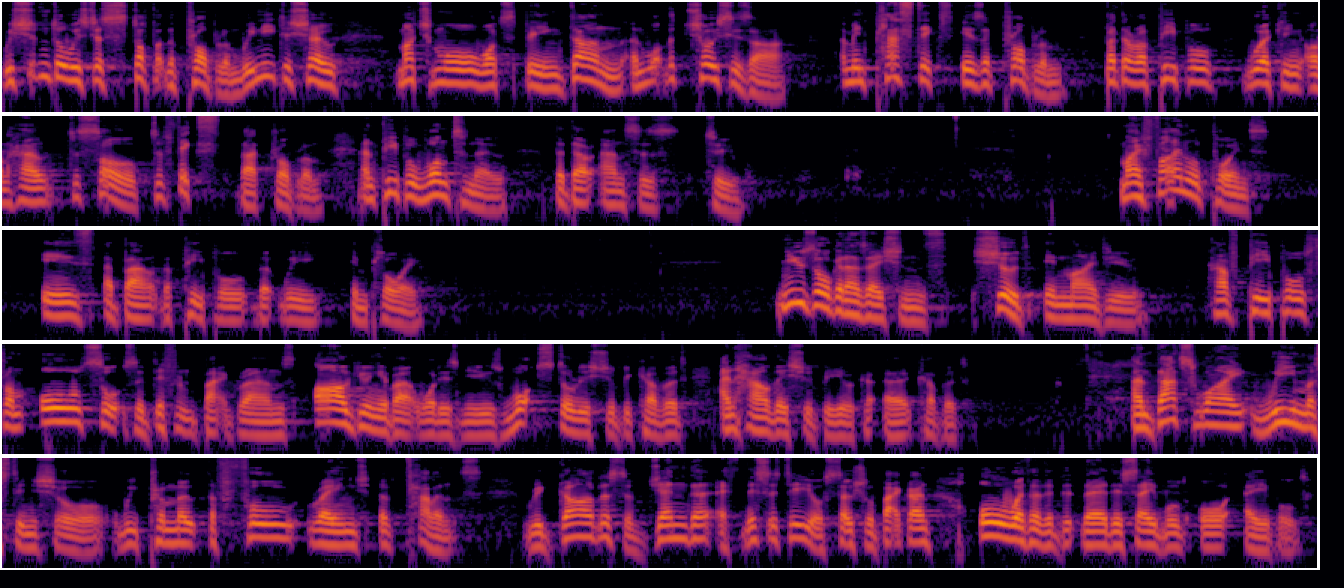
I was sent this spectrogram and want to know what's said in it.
We shouldn't always just stop at the problem. We need to show much more what's being done and what the choices are. I mean, plastics is a problem, but there are people working on how to solve, to fix that problem. And people want to know that there are answers too. My final point is about the people that we employ. News organizations should, in my view, have people from all sorts of different backgrounds arguing about what is news, what stories should be covered, and how they should be uh, covered. And that's why we must ensure we promote the full range of talents, regardless of gender, ethnicity, or social background, or whether they're disabled or abled.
